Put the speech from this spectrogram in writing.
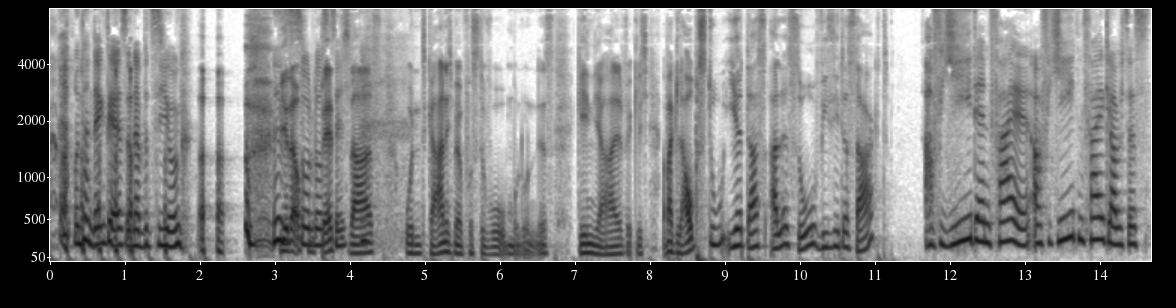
und dann denkt er, er ist in einer Beziehung. Das wie er da auf so dem lustig. Bett saß und gar nicht mehr wusste, wo oben und unten ist. Genial, wirklich. Aber glaubst du ihr das alles so, wie sie das sagt? Auf jeden Fall. Auf jeden Fall glaube ich das.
